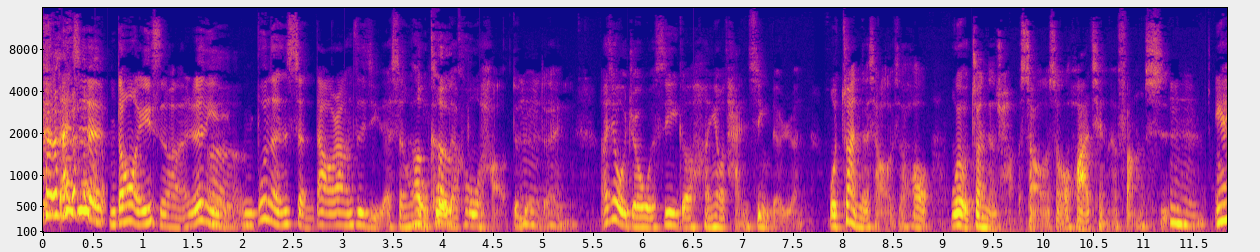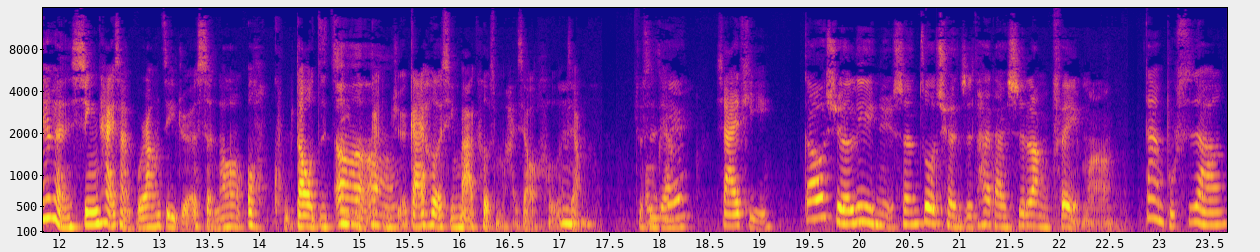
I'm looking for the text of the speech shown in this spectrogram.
但是你懂我意思吗？就是你、嗯你不能省到让自己的生活过得不好，对不对？而且我觉得我是一个很有弹性的人，我赚的少的时候，我有赚的少少的时候花钱的方式。嗯，因为可能心态上不让自己觉得省到哦苦到自己那种感觉，该喝星巴克什么还是要喝，这样、就是这样。下一题，高学历女生做全职太太是浪费吗？但不是啊，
